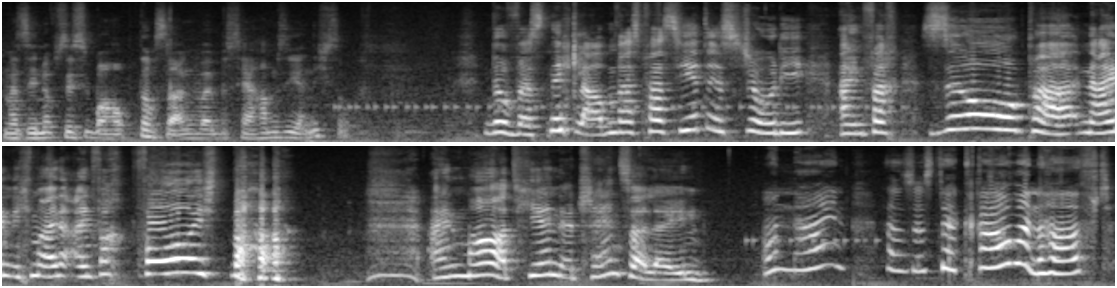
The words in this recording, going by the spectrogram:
Mal sehen, ob sie es überhaupt noch sagen, weil bisher haben sie ja nicht so. Du wirst nicht glauben, was passiert ist, Judy. Einfach super. Nein, ich meine einfach furchtbar. Ein Mord hier in der Chancer Lane. Oh nein, das ist ja grauenhaft.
